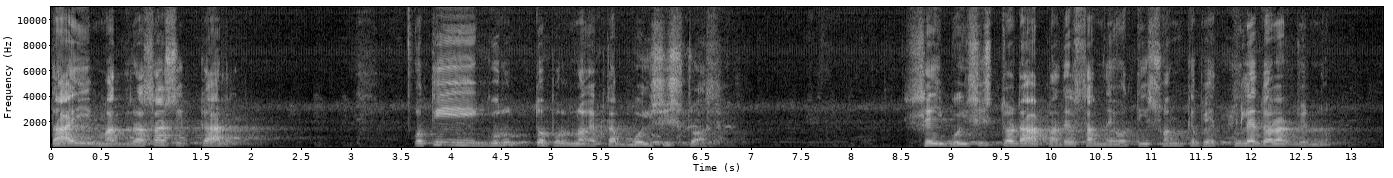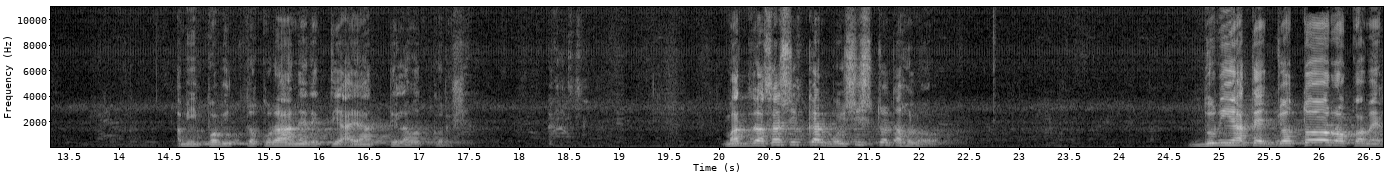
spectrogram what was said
তাই মাদ্রাসা শিক্ষার অতি গুরুত্বপূর্ণ একটা বৈশিষ্ট্য আছে। সেই বৈশিষ্ট্যটা আপনাদের সামনে অতি সংক্ষেপে তুলে ধরার জন্য আমি পবিত্র কোরআনের একটি আয়াত তিলাবত করেছি। মাদ্রাসা শিক্ষার বৈশিষ্ট্যটা হলো, দুনিয়াতে যত রকমের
